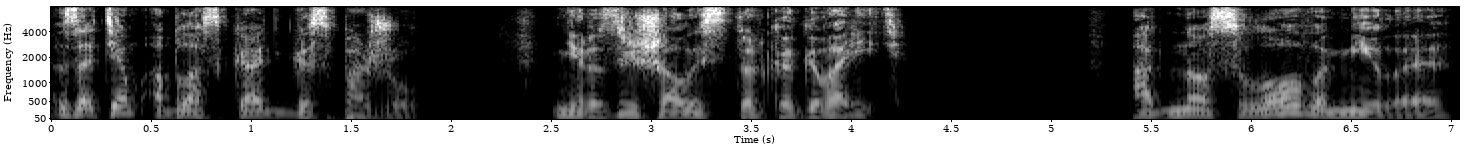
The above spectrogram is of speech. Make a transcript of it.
затем обласкать госпожу. Не разрешалось только говорить. «Одно слово, милая,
